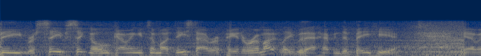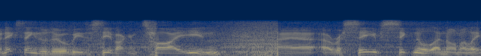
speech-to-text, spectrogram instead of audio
the received signal going into my D-Star repeater remotely without having to be here. Now the next thing to do will be to see if I can tie in uh, a received signal anomaly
